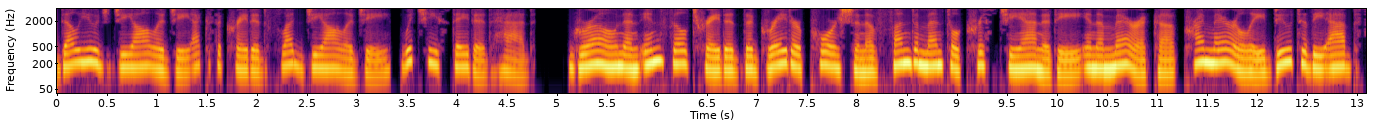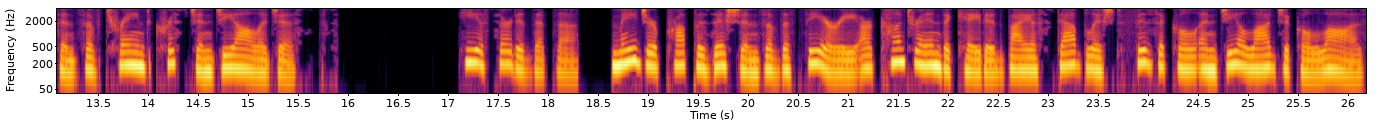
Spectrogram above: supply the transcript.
Deluge Geology Execrated Flood Geology, which he stated had grown and infiltrated the greater portion of fundamental Christianity in America primarily due to the absence of trained Christian geologists." He asserted that the Major propositions of the theory are contraindicated by established physical and geological laws,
